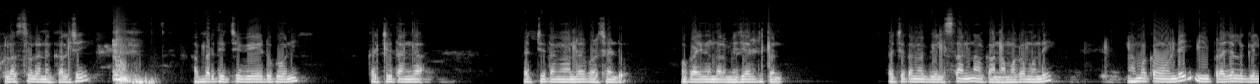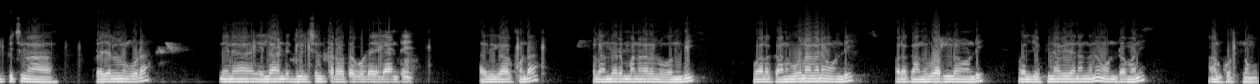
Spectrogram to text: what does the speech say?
కులస్తులను కలిసి అభ్యర్థించి వేడుకొని ఖచ్చితంగా ఖచ్చితంగా హండ్రెడ్ పర్సెంట్ ఒక ఐదు వందల మెజారిటీతో ఖచ్చితంగా గెలుస్తానని నాకు నమ్మకం ఉంది. నమ్మకం ఉండి ఈ ప్రజలు గెలిపించిన ప్రజలను కూడా నేను ఇలాంటి గెలిచిన తర్వాత కూడా ఇలాంటి అది కాకుండా వాళ్ళందరి మనలను ఉంది వాళ్ళకు అనుగుణంగానే ఉండి వాళ్ళకి అందుబాటులో ఉండి వాళ్ళు చెప్పిన విధంగానే ఉంటామని అనుకుంటున్నాము.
